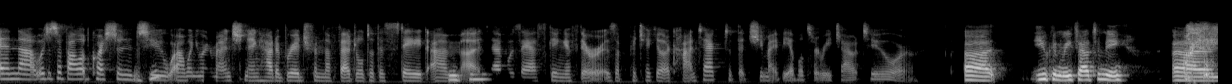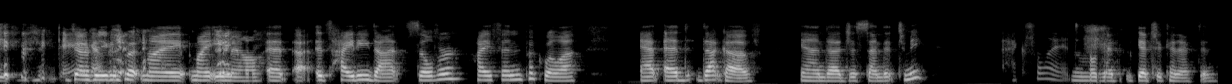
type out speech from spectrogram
and uh, just a follow-up question mm-hmm. to uh, when you were mentioning how to bridge from the federal to the state um, uh, mm-hmm. deb was asking if there is a particular contact that she might be able to reach out to or uh, you can reach out to me uh, Jennifer, you, you, can put my my email at uh, it's heidi.silver hyphen pacuilla at ed.gov and uh, just send it to me. Excellent. And we'll get, get you connected.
